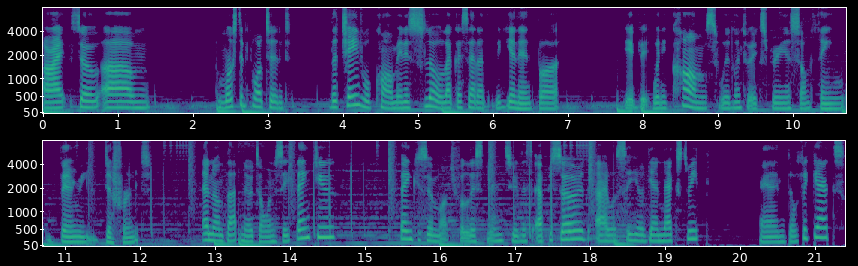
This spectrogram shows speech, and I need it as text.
All right. So, um, most important, the change will come. It is slow, like I said at the beginning, but it, when it comes, we're going to experience something very different. And on that note, I want to say thank you Thank you so much for listening to this episode. I will see you again next week. And don't forget,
